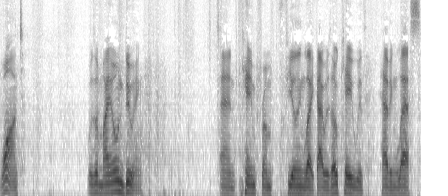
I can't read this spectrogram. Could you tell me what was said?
want was of my own doing and came from feeling like I was okay with having less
